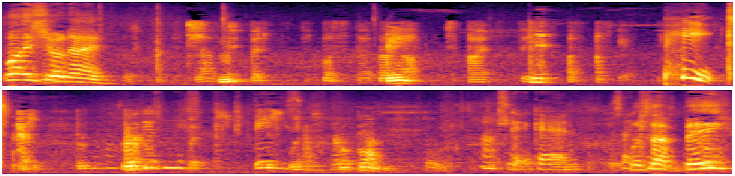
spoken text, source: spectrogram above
What is your name? Pete. Ask it again. So Was that B?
